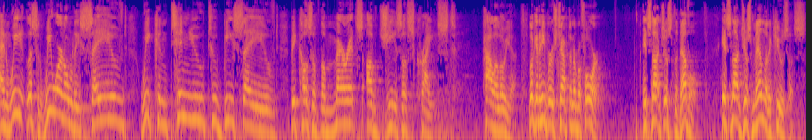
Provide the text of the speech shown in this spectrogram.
And we, listen, we weren't only saved, we continue to be saved because of the merits of Jesus Christ. Hallelujah. Look at Hebrews chapter number 4. It's not just the devil. It's not just men that accuse us.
